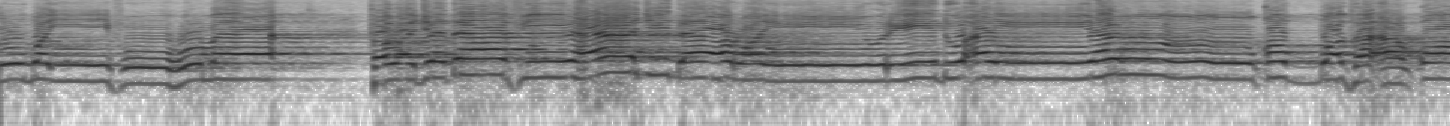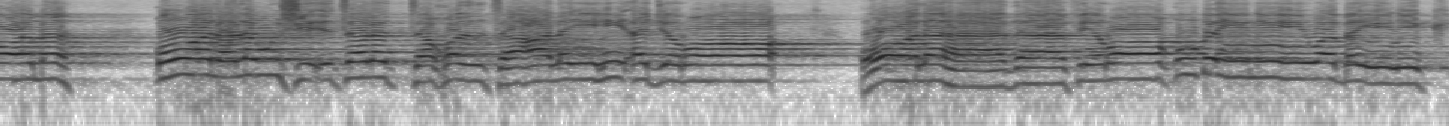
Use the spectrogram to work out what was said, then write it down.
يضيفوهما فوجدا فيها جدارا يريد أن ينقض فأقامه. قال لو شئت لاتخذت عليه أجرا. قال هذا فراق بيني وبينك.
